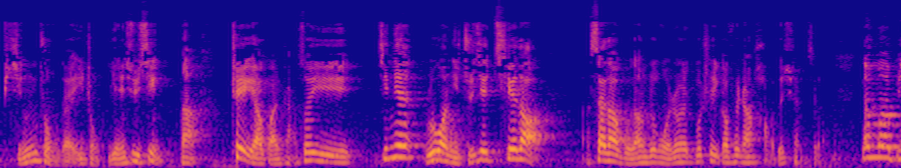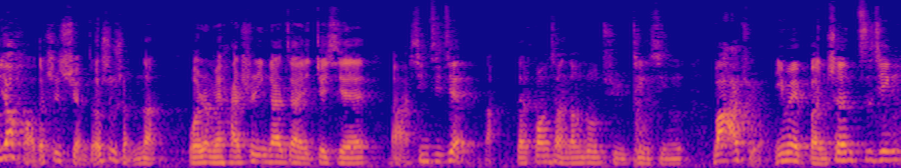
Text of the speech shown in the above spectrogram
品种的一种延续性啊，这也要观察。所以今天如果你直接切到赛道股当中，我认为不是一个非常好的选择。那么比较好的是选择是什么呢？我认为还是应该在这些啊新基建啊的方向当中去进行挖掘，因为本身资金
